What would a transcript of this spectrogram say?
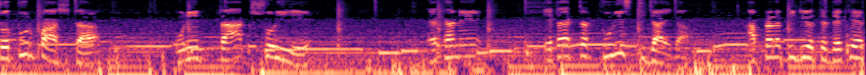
চতুর্পাশটা উনি ট্রাক সরিয়ে, এখানে এটা একটা টুরিস্ট জায়গা। আপনারা ভিডিওতে দেখেন,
